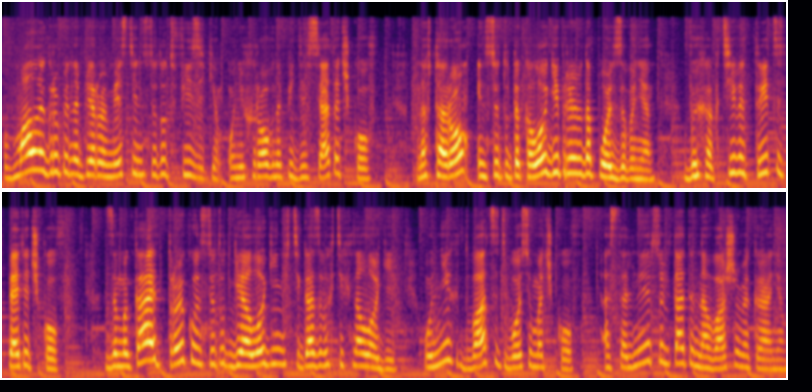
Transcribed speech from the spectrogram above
В малой группе на первом месте Институт физики, у них ровно 50 очков. На втором – Институт экологии и природопользования, в их активе 35 очков. Замыкает тройку Институт геологии и нефтегазовых технологий, у них 28 очков. Остальные результаты на вашем экране.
